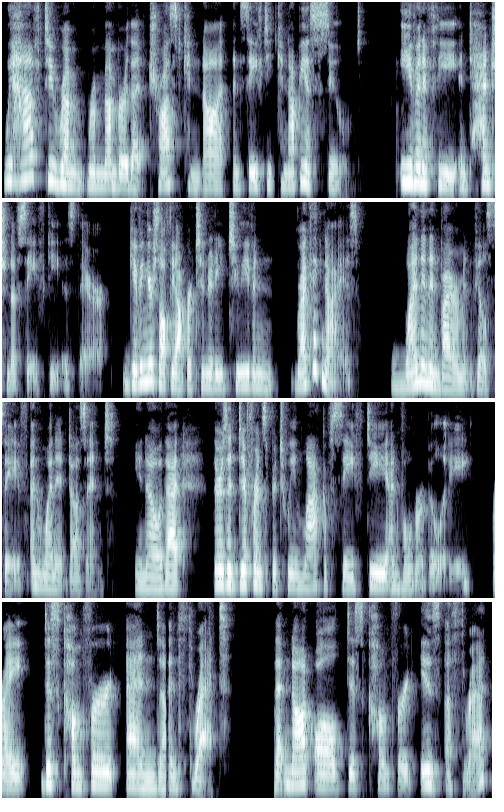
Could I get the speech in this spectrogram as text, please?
we have to rem- remember that trust cannot and safety cannot be assumed, even if the intention of safety is there. Giving yourself the opportunity to even recognize when an environment feels safe and when it doesn't. You know, that there's a difference between lack of safety and vulnerability, right? Discomfort and, uh, and threat. That not all discomfort is a threat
